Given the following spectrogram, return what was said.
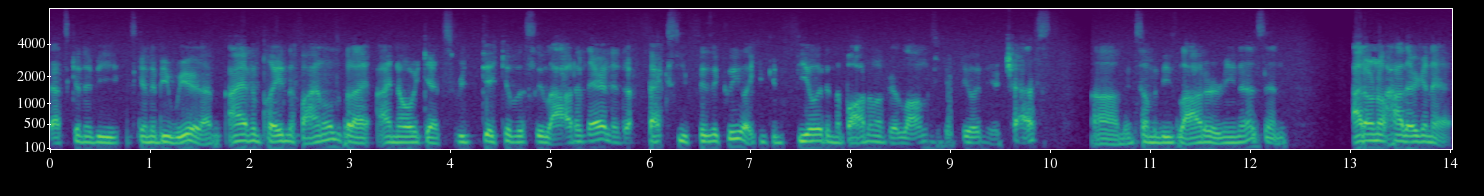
That's going to be it's going to be weird. I'm, I have not played in the finals, but I I know it gets ridiculously loud in there and it affects you physically. Like you can feel it in the bottom of your lungs, you can feel it in your chest um, in some of these louder arenas, and I don't know how they're going to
